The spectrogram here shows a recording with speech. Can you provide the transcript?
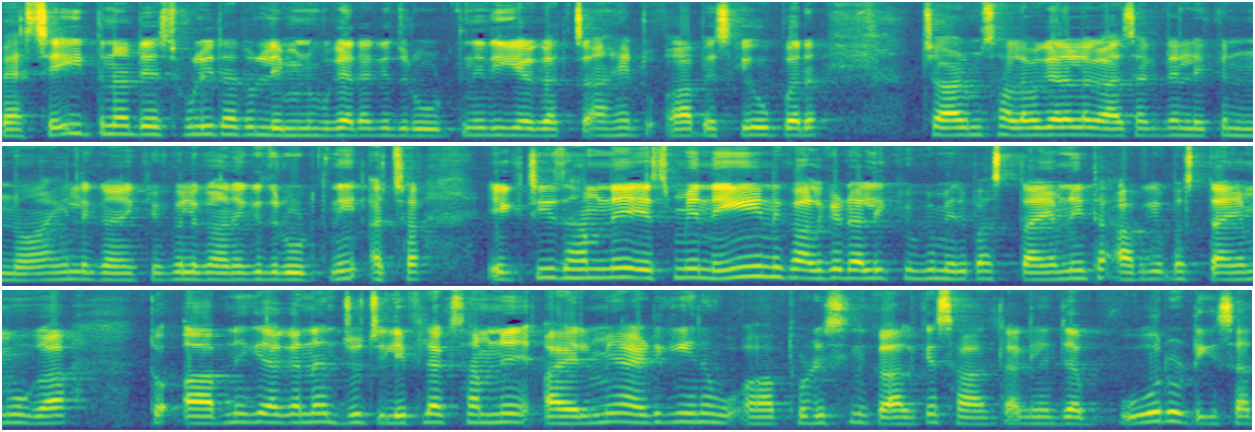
वैसे ही इतना टेस्टफुली था तो लेमन वगैरह की ज़रूरत नहीं रही। अगर चाहें तो आप इसके ऊपर चाट मसाला वगैरह लगा सकते हैं, लेकिन ना ही लगाएँ, क्योंकि लगाने की ज़रूरत नहीं। अच्छा एक चीज़ हमने इसमें नहीं निकाल के डाली, क्योंकि मेरे पास टाइम नहीं था, आपके पास टाइम होगा। तो आपने क्या करना है, जो चिली फ्लेक्स हमने ऑयल में ऐड की है ना, वो आप थोड़ी सी निकाल के साथ रख लें। जब वो रोटी के साथ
